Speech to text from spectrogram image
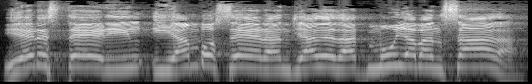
Y era estéril y ambos eran ya de edad muy avanzada.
